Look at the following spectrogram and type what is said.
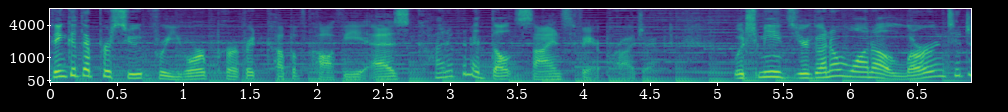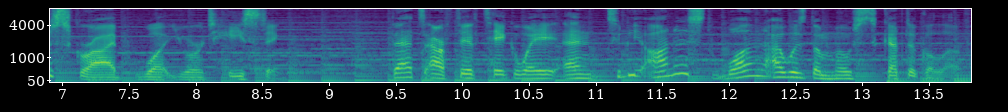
Think of the pursuit for your perfect cup of coffee as kind of an adult science fair project, which means you're want to learn to describe what you're tasting. That's our fifth takeaway, and to be honest, one I was the most skeptical of.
